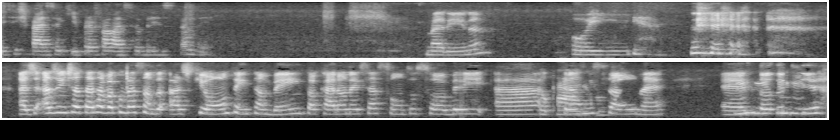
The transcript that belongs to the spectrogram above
esse espaço aqui para falar sobre isso também. Marina? Oi. a gente até estava conversando, acho que ontem também tocaram nesse assunto sobre a tocaram. transmissão, né? É, uhum. todo dia,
